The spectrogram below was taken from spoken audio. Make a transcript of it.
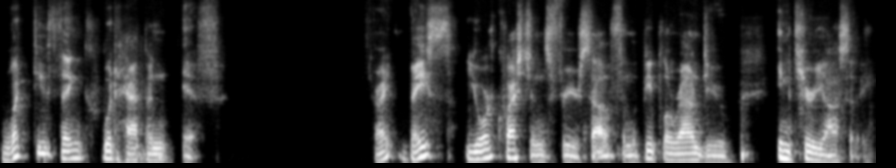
What do you think would happen if? Right? Base your questions for yourself and the people around you in curiosity.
